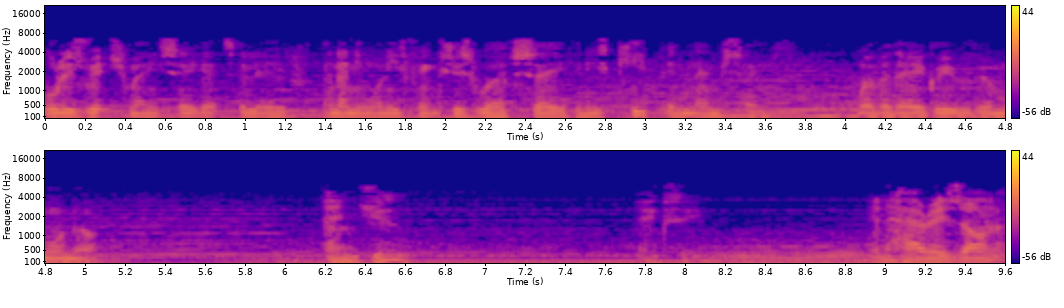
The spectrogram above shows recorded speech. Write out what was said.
All his rich mates, they get to live, and anyone he thinks is worth saving, he's keeping them safe, whether they agree with him or not. And you, Eggsy, in Harry's honor,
